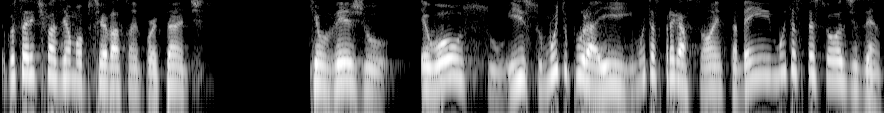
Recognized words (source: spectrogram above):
Eu gostaria de fazer uma observação importante que eu vejo, eu ouço isso muito por aí, em muitas pregações também, e muitas pessoas dizendo.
